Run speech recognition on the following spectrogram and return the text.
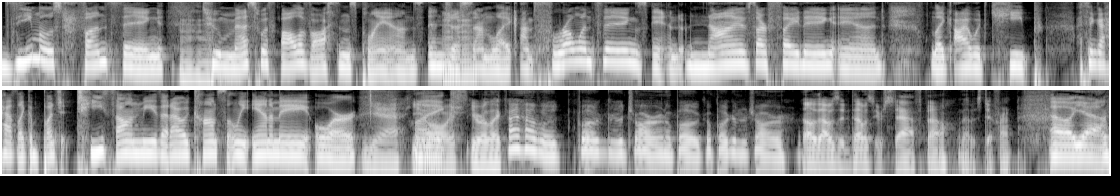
the most fun thing mm-hmm. to mess with all of Austin's plans. And mm-hmm. just I'm like I'm throwing things, and knives are fighting, and like I would keep. I think I had like a bunch of teeth on me that I would constantly animate, or Yeah, you Like- always you were like, I have a bug, a jar, and a bug, a bug in a jar. Oh, that was it. That was your staff though. That was different. oh yeah.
